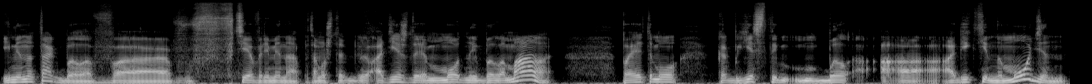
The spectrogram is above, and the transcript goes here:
Именно так было в, в, в те времена, потому что одежды модной было мало, поэтому как бы если ты был а, а, объективно моден,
